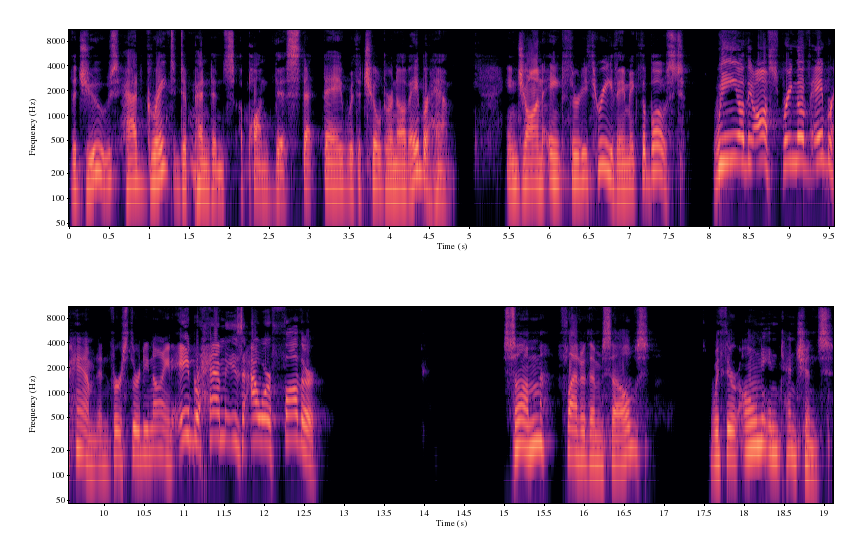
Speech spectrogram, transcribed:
The Jews had great dependence upon this, that they were the children of Abraham. In John 8:33 they make the boast, "We are the offspring of Abraham." In verse 39, "Abraham is our father." Some flatter themselves with their own intentions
